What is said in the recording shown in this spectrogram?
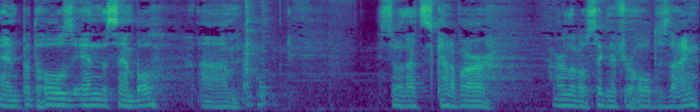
and put the holes in the cymbal. Um, so that's kind of our our little signature hole design.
